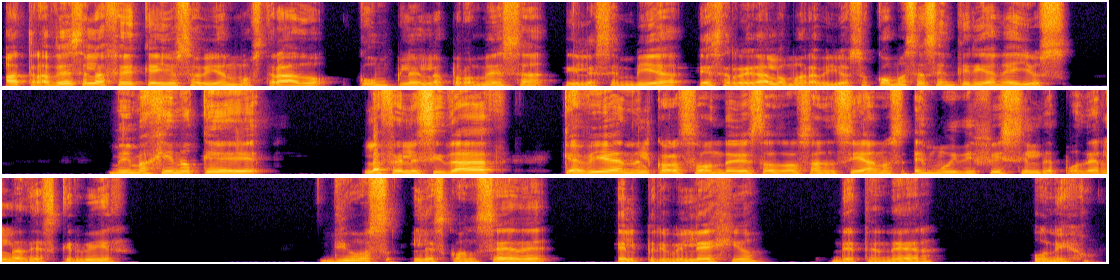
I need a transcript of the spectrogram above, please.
a través de la fe que ellos habían mostrado, cumple la promesa y les envía ese regalo maravilloso. ¿Cómo se sentirían ellos? Me imagino que la felicidad que había en el corazón de estos dos ancianos es muy difícil de poderla describir. Dios les concede el privilegio de tener un hijo.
